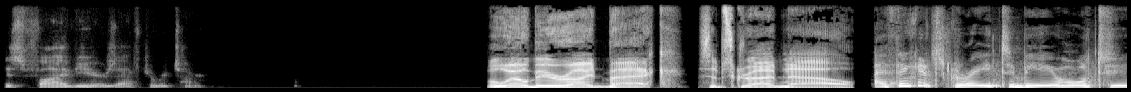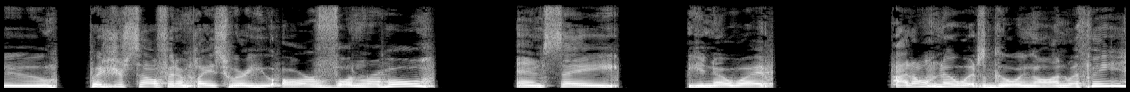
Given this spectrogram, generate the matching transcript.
is five years after retirement. We'll be right back. Subscribe now. I think it's great to be able to put yourself in a place where you are vulnerable and say, you know what? I don't know what's going on with me,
